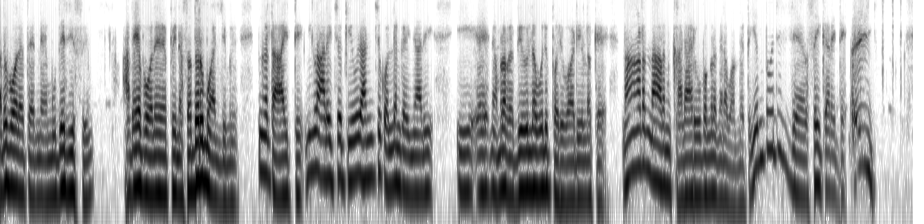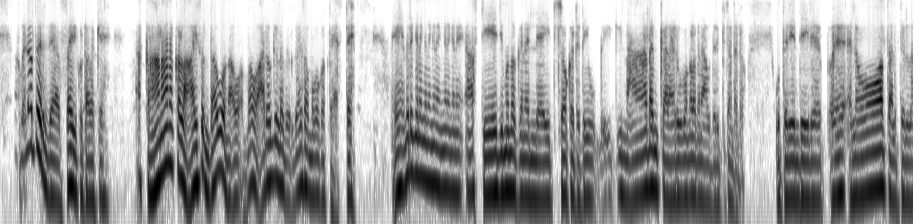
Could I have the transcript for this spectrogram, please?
അതുപോലെ തന്നെ മുദരിസ് അതേപോലെ പിന്നെ സദർ മുഅല്ലിം ഇങ്ങോട്ടായിട്ട് നിങ്ങൾ ആലോചിച്ച് നോക്കി ഒരു അഞ്ച് കൊല്ലം കഴിഞ്ഞാൽ ഈ നമ്മുടെ റബ്യൂ ലവൽ പരിപാടികളിലൊക്കെ നാടൻ നാടൻ കലാരൂപങ്ങൾ ഇങ്ങനെ വന്നിട്ട് എന്തോ ഒരു രസയിക്കാരായിട്ട് വല്ലാത്തൊരു രസമായിരിക്കട്ടെ അതൊക്കെ. ആ കാണാനൊക്കെ ഉള്ള ആയുസ് ഉണ്ടാവുമോ? എന്നാവും ആരോഗ്യമുള്ള ദീർഘായ സംഭവമൊക്കെ തരട്ടെ. എന്നിട്ട് ഇങ്ങനെ ഇങ്ങനെ ഇങ്ങനെ ഇങ്ങനെ ആ സ്റ്റേജിൽ നിന്നൊക്കെ ഇങ്ങനെ ലൈറ്റ് ഒക്കെ ഇട്ടിട്ട് ഈ- നാടൻ കലാരൂപങ്ങൾ ഇങ്ങനെ അവതരിപ്പിച്ചിട്ടുണ്ടല്ലോ ഉത്തരേന്ത്യയിലെ എല്ലാ തലത്തിലുള്ള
